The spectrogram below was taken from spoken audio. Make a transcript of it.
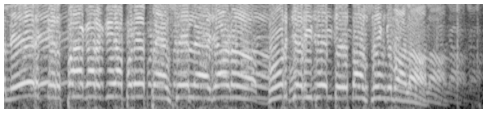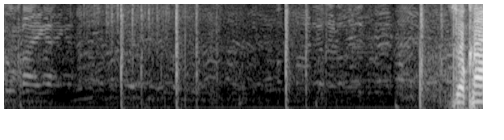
ਪਲੇਅਰ ਕਿਰਪਾ ਕਰਕੇ ਆਪਣੇ ਪੈਸੇ ਲੈ ਜਾਣ, ਬੋਰਜਰੀ ਦੇ ਤੋਤਾ ਸਿੰਘ ਵਾਲਾ। ਸੁੱਖਾ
